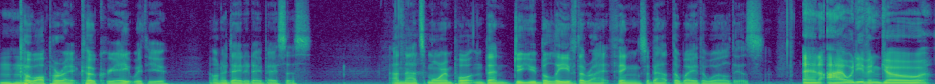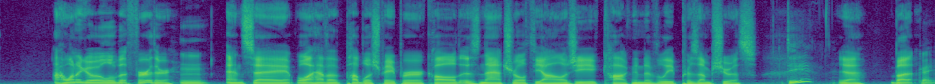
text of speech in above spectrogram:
Mm-hmm. cooperate, co create with you on a day to day basis. And that's more important than do you believe the right things about the way the world is? And I would even go, I want to go a little bit further and say, well, I have a published paper called Is Natural Theology Cognitively Presumptuous? Do you? Yeah. But, Great.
